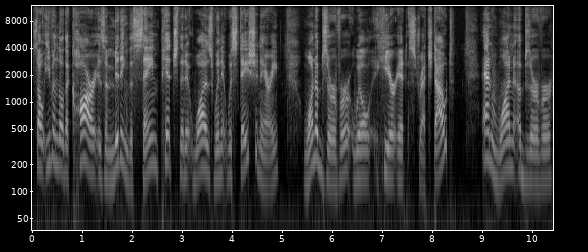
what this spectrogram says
So even though the car is emitting the same pitch that it was when it was stationary, one observer will hear it stretched out. And one observer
